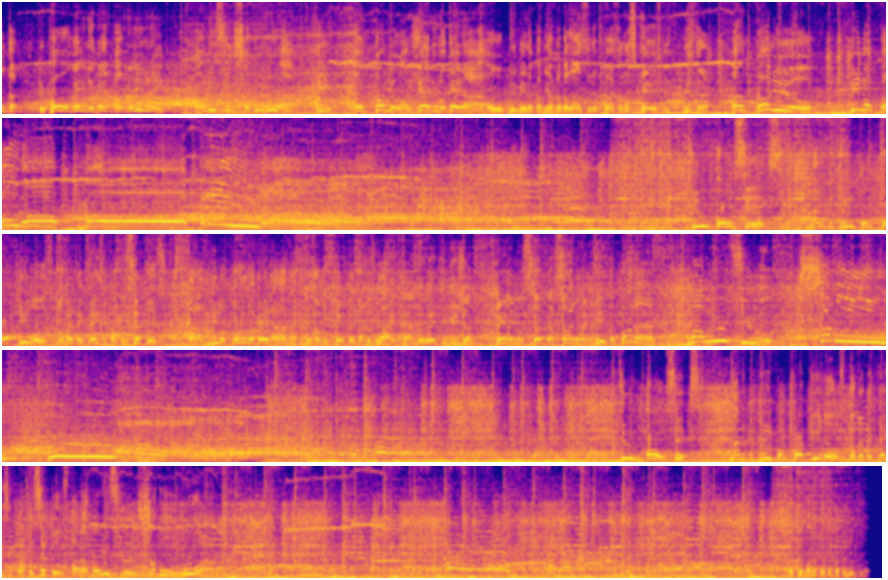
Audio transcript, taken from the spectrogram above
luta. The co-main event of the evening. Maurício Shogun Rua e Antônio Rogério Nogueira. O primeiro a caminhar para a balança. The first on the scales, Mr. Antônio Minotouro Nogueira. 206, 93.4 quilos, 93 e 400 para Minotouro Nogueira na divisão dos meio pesados Light Heavyweight Division. Vem aí o seu adversário and his opponent, Maurício Shogun Rua! 206, 93.4 quilos, 93 e 400 para Maurício Shogun Rua. Confirmado, portanto, a penúltima.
